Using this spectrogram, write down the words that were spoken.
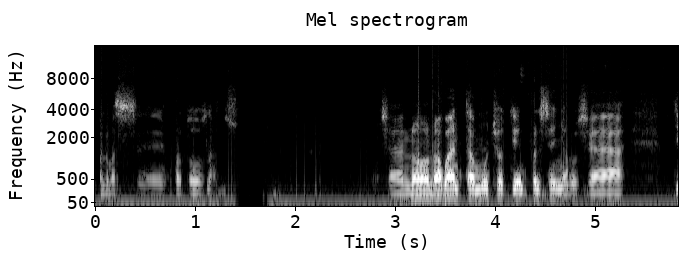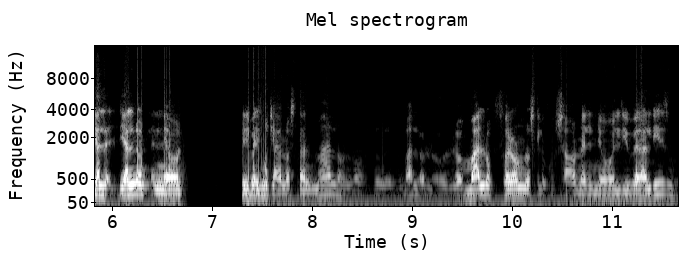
palomas eh, por todos lados. O sea, no, no aguanta mucho tiempo el señor, o sea, ya, ya el, neoliberalismo ya no es tan malo, no, no es malo, lo, malo fueron los que usaron el neoliberalismo.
